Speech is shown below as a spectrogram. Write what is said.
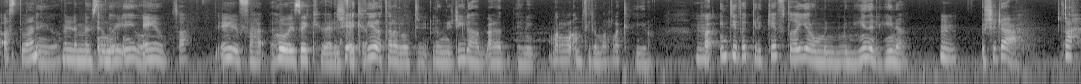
أصلا أيوه. من لما إنه نسوي أيوة أيوه صح. أيوه فهو زي كذا أشياء الفكرة. كثيرة ترى لو. لو نجي لها على يعني مرة أمثلة مرة كثيرة. فأنت فكري كيف تغيروا من من هنا لهنا؟ مم. بالشجاعة. صح.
